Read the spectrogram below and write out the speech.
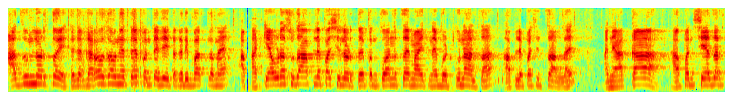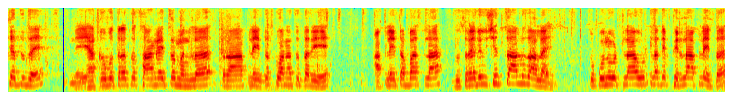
अजून लढतोय. त्याच्या घरावर जाऊन येतोय पण त्याच्या इथं कधी बसला नाही. हा केवढा सुद्धा आपल्यापाशी लढतोय पण कोणाच आहे माहीत नाही. भटकून आलता आपल्यापाशीच चाललाय. आणि हा काळा हा पण शेजारच्याच आहे. आणि ह्या कबुतराचं सांगायचं म्हणलं तर आपल्या इथंच कोणाचं तरी आहे. आपल्या इथं बसला दुसऱ्या दिवशीच चालू झालाय. चुकून उठला उठला ते फिरला आपल्या इथं.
